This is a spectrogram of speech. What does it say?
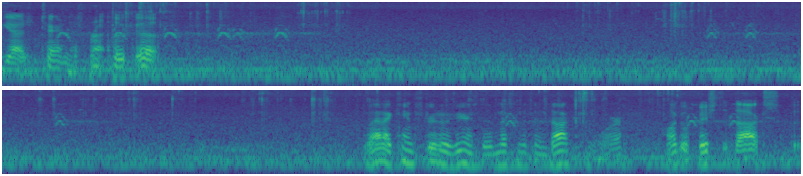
You guys are tearing this front hook up. Glad I came straight over here instead of messing with them docks more. I'll go fish the docks, but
